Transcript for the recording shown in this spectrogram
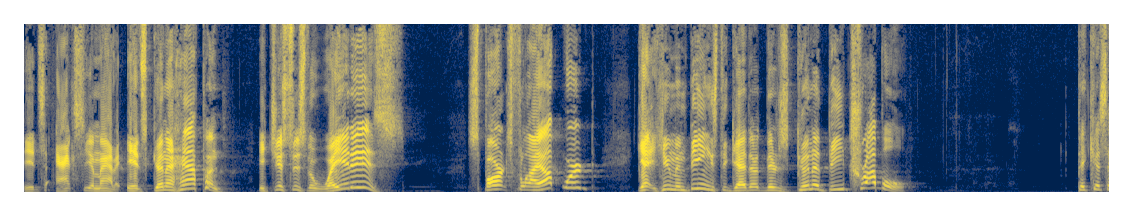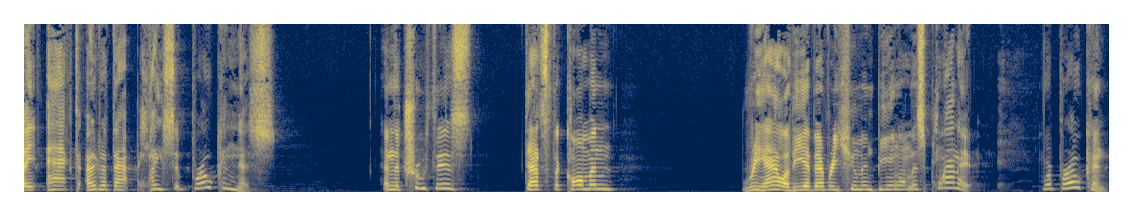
It's axiomatic. It's going to happen. It just is the way it is. Sparks fly upward, get human beings together, there's going to be trouble. Because they act out of that place of brokenness. And the truth is, that's the common reality of every human being on this planet. We're broken.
